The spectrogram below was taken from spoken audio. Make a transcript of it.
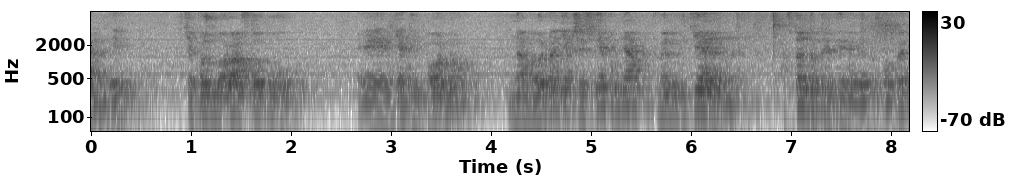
δηλαδή, και πώς μπορώ αυτό που ε, διατυπώνω να μπορεί να διαψευστεί από μια μελλοντική έρευνα. Αυτό είναι το κριτήριο για τον Πόπερ.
